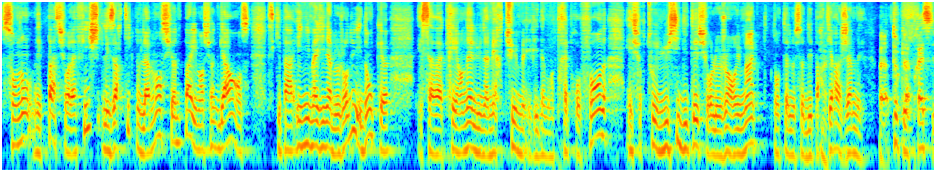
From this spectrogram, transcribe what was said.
Son nom n'est pas sur l'affiche, les articles ne la mentionnent pas, ils mentionnent Garance, ce qui paraît inimaginable aujourd'hui. Et donc, euh, et ça va créer en elle une amertume évidemment très profonde et surtout une lucidité sur le genre humain dont elle ne se départira jamais. Voilà, toute la presse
